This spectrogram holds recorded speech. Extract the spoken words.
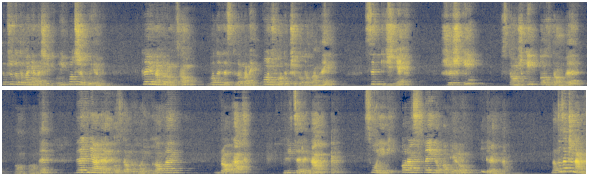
Do przygotowania naszej kuli potrzebujemy kleju na gorąco, wody destylowanej bądź wody przygotowanej, sypki śnieg, szyszki, wstążki, ozdoby, pompony, drewniane ozdoby choinkowe, brokat, gliceryna, słoiki oraz klej do papieru i drewna. No to zaczynamy.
